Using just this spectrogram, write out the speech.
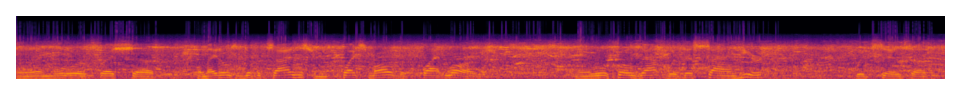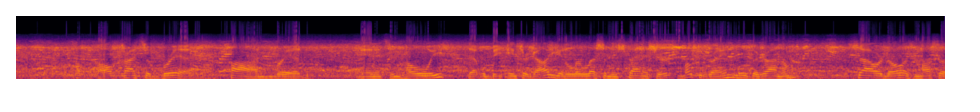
And more fresh uh, tomatoes of different sizes from quite small to quite large. And we'll close out with this sign here, which says uh, all kinds of bread, pan bread. And it's in whole wheat. That would be integral. You get a little lesson in Spanish here. Multigrain, multigrano. Sourdough is masa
